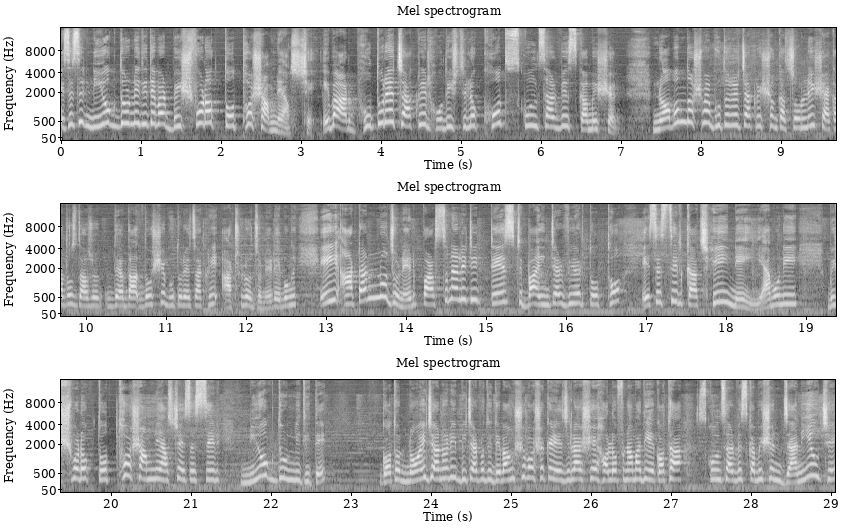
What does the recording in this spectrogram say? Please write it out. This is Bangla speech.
এসএসসি নিয়োগ দুর্নীতিতে এবার বিস্ফোরক তথ্য সামনে আসছে। এবার ভুতুরে চাকরির হদিশ দিল খোদ স্কুল সার্ভিস কমিশন। নবম দশমে ভুতুরে চাকরির সংখ্যা চল্লিশ, একাদশ দ্বাদশে ভুতুরে চাকরি আঠেরো জনের এবং এই আটান্ন জনের পার্সোনালিটি টেস্ট বা ইন্টারভিউয়ের তথ্য এসএসসির কাছেই নেই। এমনই বিস্ফোরক তথ্য সামনে আসছে এসএসসির নিয়োগ দুর্নীতিতে। গত নয় জানুয়ারি বিচারপতি দেবাংশু বসাকের এজলাসে হলফনামা দিয়ে কথা স্কুল সার্ভিস কমিশন জানিয়েওছে,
